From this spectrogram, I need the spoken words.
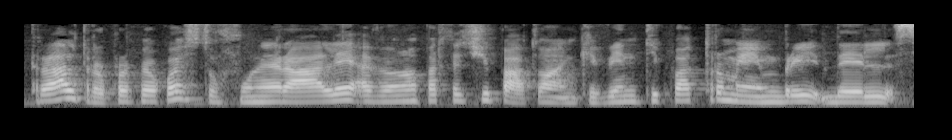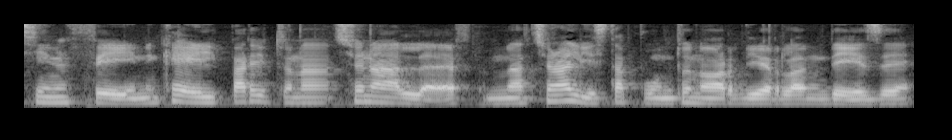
Tra l'altro, proprio a questo funerale avevano partecipato anche 24 membri del Sinn Féin, che è il partito nazional- nazionalista appunto nordirlandese,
